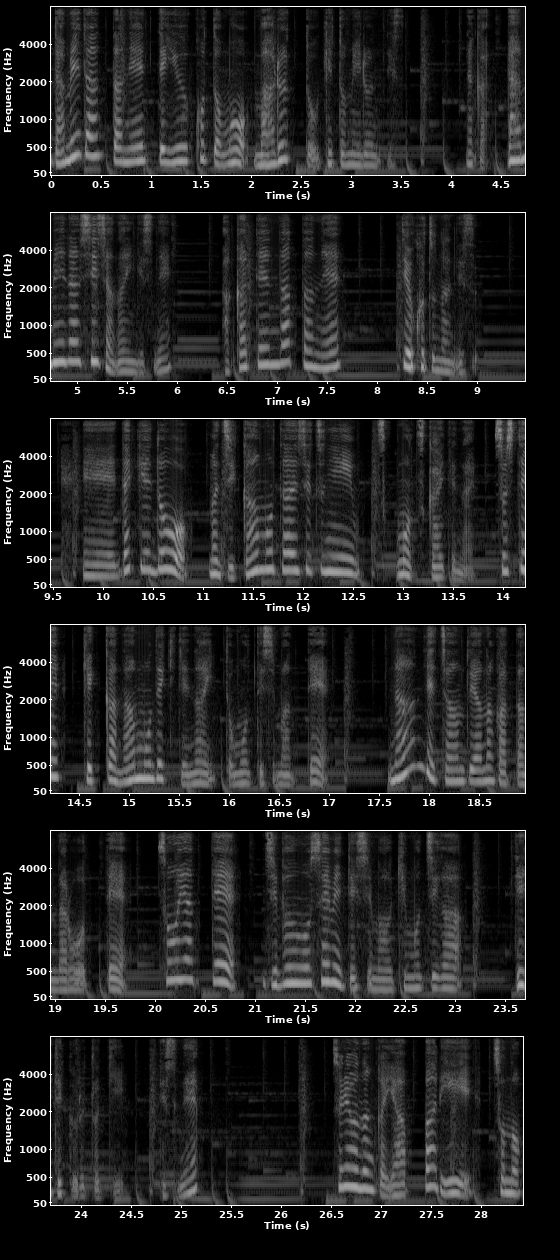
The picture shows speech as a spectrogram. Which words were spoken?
ダメだったねっていうこともまるっと受け止めるんです。なんかダメ出しじゃないんですね。赤点だったねっていうことなんです。えー、だけど、まあ、時間も大切にもう使えてない。そして結果何もできてないと思ってしまって、なんでちゃんとやらなかったんだろうって、そうやって自分を責めてしまう気持ちが出てくる時ですね。それはなんかやっぱり、その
